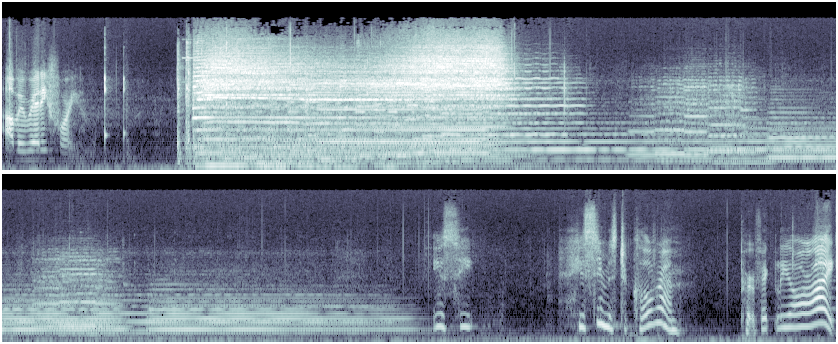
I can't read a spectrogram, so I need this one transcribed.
I'll be ready for you. You see, you see, Mr. Clover, I'm perfectly all right.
